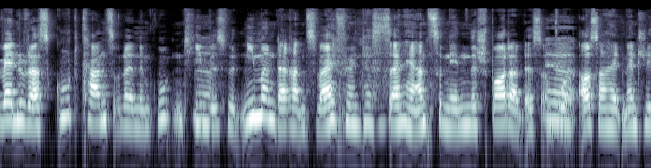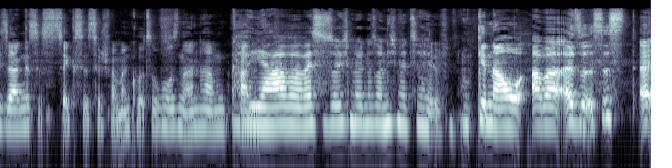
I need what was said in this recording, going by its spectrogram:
wenn du das gut kannst oder in einem guten Team Ja. bist, wird niemand daran zweifeln, dass es eine ernstzunehmende Sportart ist. Obwohl, Ja. außer halt Menschen, die sagen, es ist sexistisch, wenn man kurze Hosen anhaben kann. ja, aber weißt du, solchen Leuten ist auch nicht mehr zu helfen. Genau, aber also es ist, äh,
